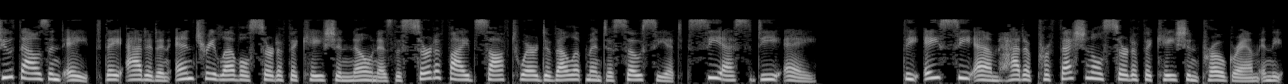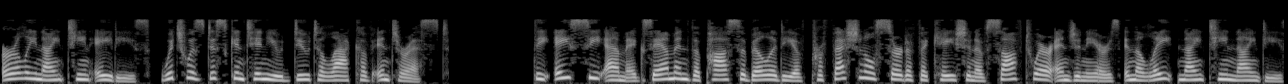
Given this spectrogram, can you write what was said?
2008 they added an entry-level certification known as the Certified Software Development Associate CSDA. The ACM had a professional certification program in the early 1980s, which was discontinued due to lack of interest. The ACM examined the possibility of professional certification of software engineers in the late 1990s,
